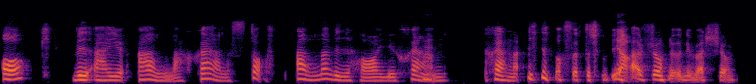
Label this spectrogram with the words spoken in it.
Och vi är ju alla själstoff. Alla vi har ju stjärn, stjärna i oss eftersom vi Ja. är från universum.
